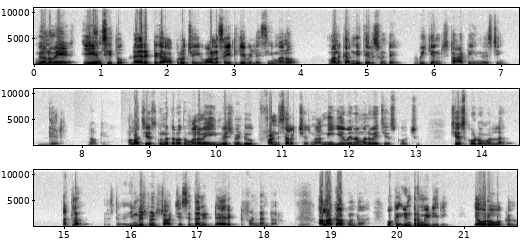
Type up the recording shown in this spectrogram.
మనమే ఏఎంసీతో డైరెక్ట్గా అప్రోచ్ అయ్యి వాళ్ళ సైట్కే వెళ్ళేసి మనం మనకు అన్నీ తెలుసుంటే we can start investing there okay. అలా చేసుకున్న తర్వాత మనమే ఇన్వెస్ట్మెంట్ ఫండ్ సెలెక్ట్ చేసిన అన్నీ ఏవైనా మనమే చేసుకోవచ్చు. చేసుకోవడం వల్ల అట్లా ఇన్వెస్ట్మెంట్ స్టార్ట్ చేస్తే దాన్ని డైరెక్ట్ ఫండ్ అంటారు. అలా కాకుండా ఒక ఇంటర్మీడియరీ ఎవరో ఒకళ్ళు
